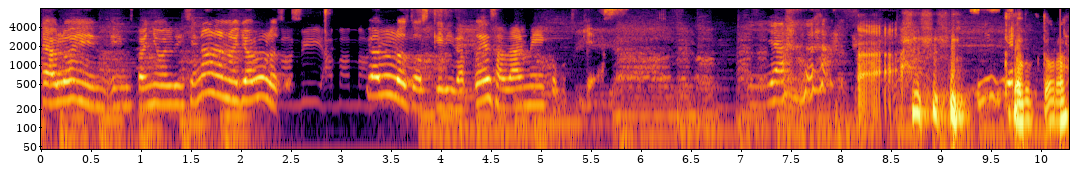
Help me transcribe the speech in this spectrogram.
te hablo en, en español. Le dije, no, no, no, yo hablo los dos. Yo hablo los dos, querida, puedes hablarme como tú quieras. Y ya. Ah, Sí, traductora.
